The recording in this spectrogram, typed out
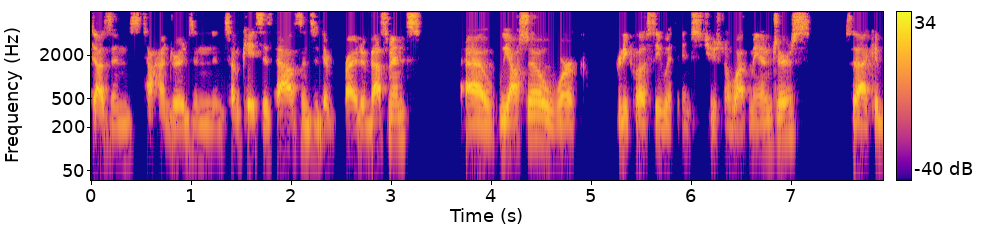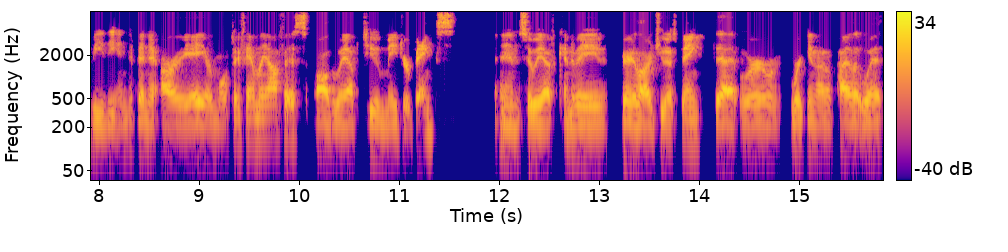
dozens to hundreds and in some cases thousands of different private investments. Uh, we also work pretty closely with institutional wealth managers. So that could be the independent RIA or multifamily office all the way up to major banks. And so we have kind of a very large US bank that we're working on a pilot with.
